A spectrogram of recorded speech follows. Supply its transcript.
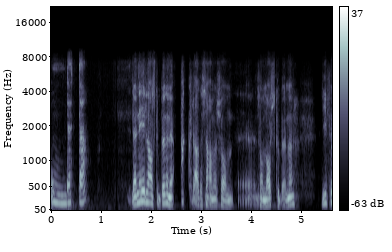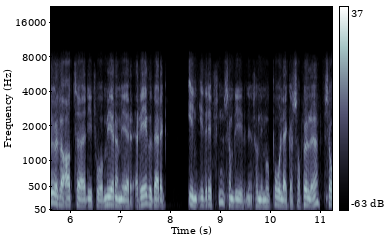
om dette? De nederlandske bøndene er akkurat det samme som, eh, som norske bønder. De føler at eh, de får mer og mer regelverk inn i driften som de, som de må pålegges å følge. Så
